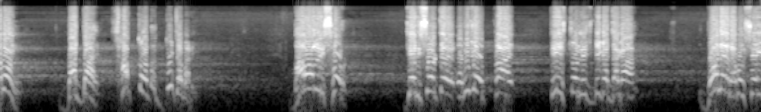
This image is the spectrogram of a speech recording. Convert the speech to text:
এবং বাড্ডায় সাতটা দুটা বাড়ি। বাওয়াল রিসোর্ট, যে রিসোর্টে অভিযোগ প্রায় তিরিশ চল্লিশ বিঘা জায়গা বনের এবং সেই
